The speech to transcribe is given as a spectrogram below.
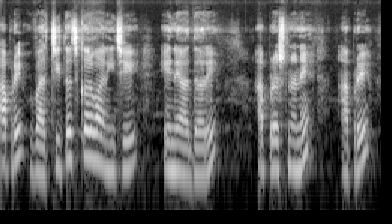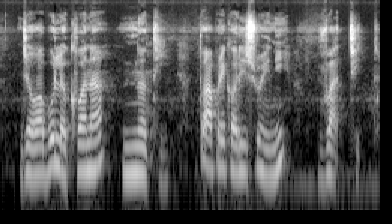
આપણે વાતચીત જ કરવાની છે, એને આધારે આ પ્રશ્નને આપણે જવાબો લખવાના નથી. તો આપણે કરીશું એની વાતચીત.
